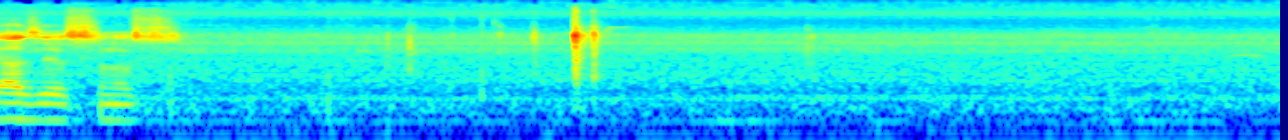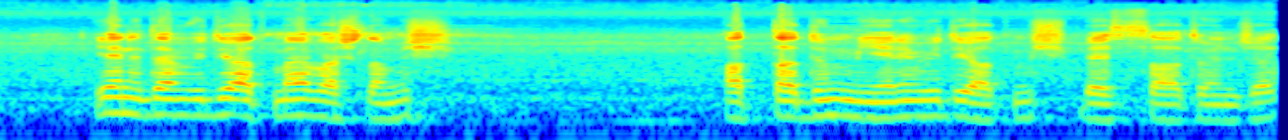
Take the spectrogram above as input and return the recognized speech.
yazıyorsunuz. Yeniden video atmaya başlamış. Hatta dün yeni video atmış 5 saat önce.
